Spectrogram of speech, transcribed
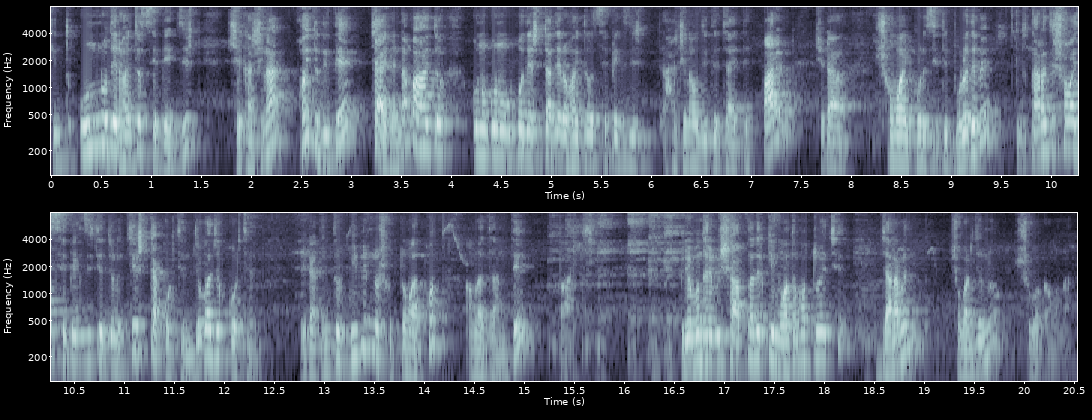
কিন্তু অন্যদের হয়তো সেফ এক্সিস্ট শেখ হাসিনা হয়তো দিতে চাইবেন না বা হয়তো কোনো কোনো উপদেষ্টাদের হয়তো সেফ এক্সিস্ট হাসিনাও দিতে চাইতে পারেন, সেটা সময় পরিস্থিতি বলে দেবে। কিন্তু তারা যে সবাই সেফ এক্সিস্টের জন্য চেষ্টা করছেন, যোগাযোগ করছেন, এটা কিন্তু বিভিন্ন সূত্র মারফত আমরা জানতে পারছি। প্রিয় বন্ধুদের বিষয়ে আপনাদের কি মতামত রয়েছে জানাবেন। সবার জন্য শুভকামনা।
